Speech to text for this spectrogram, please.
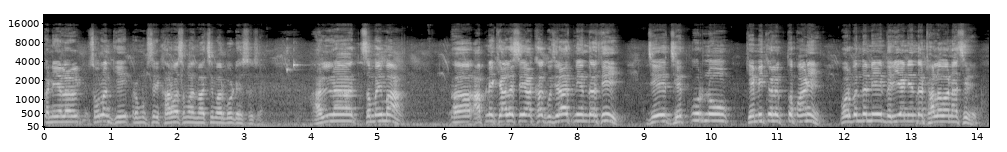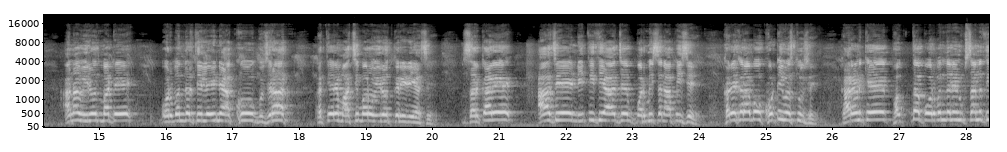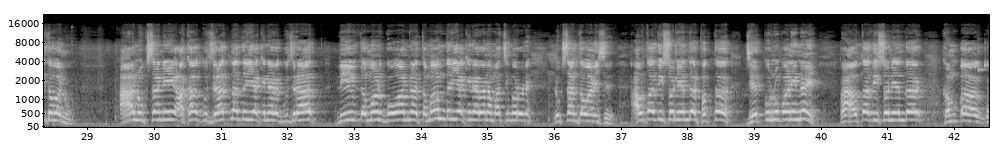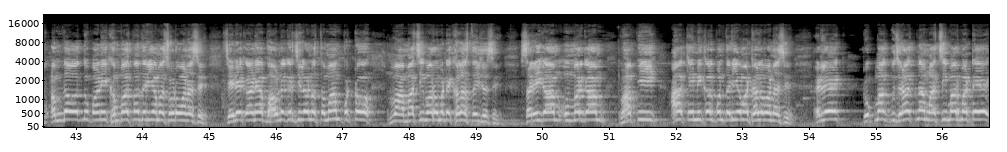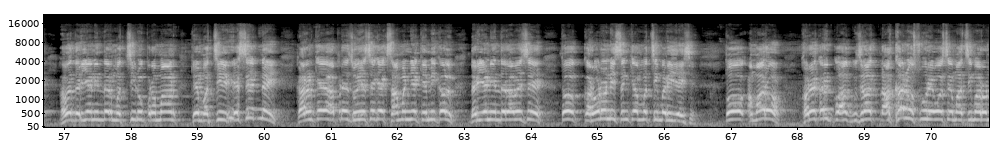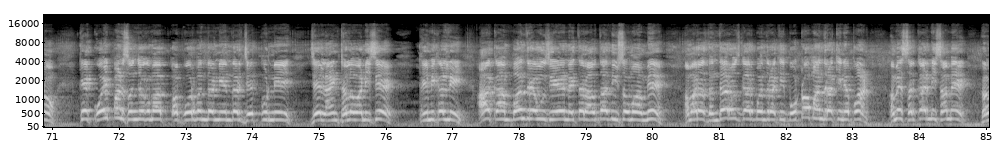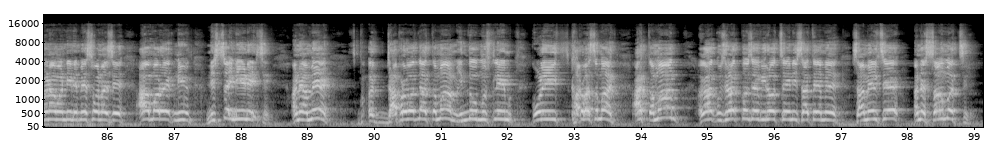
કનૈયાલાલ સોલંકી, પ્રમુખ શ્રી ખારવા સમાજ માછીમાર બોટ એસોસિએશન હાલના સમયમાં આપને ખ્યાલ હશે આખા ગુજરાતની અંદરથી જે જેતપુરનું કેમિકલયુક્ત પાણી પોરબંદરની દરિયાની અંદર ઠાલવવાના છે. આના વિરોધ માટે પોરબંદરથી લઈને આખું ગુજરાત અત્યારે માછીમારો વિરોધ કરી રહ્યા છે. સરકારે આ જે નીતિથી આ જે પરમિશન આપી છે, ખરેખર આ બહુ ખોટી વસ્તુ છે. કારણ કે ફક્ત પોરબંદરને નુકસાન નથી થવાનું. આ નુકસાની આખા ગુજરાતના દરિયા કિનારા. ગુજરાત, દીવ, દમણ, ગોવાના તમામ દરિયા કિનારાના માછીમારોને નુકસાન થવાની છે. આવતા દિવસોની અંદર ફક્ત જેતપુરનું પાણી નહીં, પણ આવતા દિવસોની અંદર અમદાવાદનું પાણી ખંભાતના દરિયામાં છોડવાના છે, જેને કારણે આ ભાવનગર જિલ્લાનો તમામ પટ્ટો માછીમારો માટે ખલાસ થઈ જશે. સરીગામ, ઉમરગામ, વાપી આ કેમિકલ પણ દરિયામાં ઠાલવાના છે. એટલે ટૂંકમાં ગુજરાતના માછીમાર માટે હવે દરિયાની અંદર મચ્છીનું પ્રમાણ કે મચ્છી રહેશે જ નહીં. કારણ કે આપણે જોઈએ છે કે એક સામાન્ય કેમિકલ દરિયાની અંદર આવે છે, તો કરોડોની સંખ્યા મચ્છી મરી જાય છે. તો અમારો ખરેખર ગુજરાત આખાનો સૂર એવો છે માછીમારોનો કે કોઈ પણ સંજોગોમાં પોરબંદરની અંદર જેતપુરની જે લાઈન ઠલવવાની છે કેમિકલની, આ કામ બંધ રહેવું જોઈએ. નહીતર આવતા દિવસોમાં અમે અમારા ધંધા રોજગાર બંધ રાખી, બોટો બંધ રાખીને પણ અમે સરકારની સામે ગગણા માંડીને બેસવાના છે. આ અમારો એક નિશ્ચય નિર્ણય છે. અને અમે જાફરાબાદના તમામ હિન્દુ, મુસ્લિમ, કોળી, ખારવા સમાજ, આ તમામ, આ ગુજરાતનો જે વિરોધ છે એની સાથે અમે સામેલ છે અને સહમત છે.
